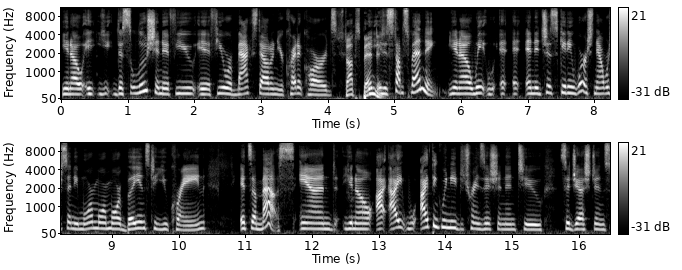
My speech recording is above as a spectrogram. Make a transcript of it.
You know it, you, the solution if you if you are maxed out on your credit cards, Stop spending. you just stop spending. You know, we and it's just getting worse. Now we're sending more and more and more billions to Ukraine. It's a mess, and you know, I, I I think we need to transition into suggestions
